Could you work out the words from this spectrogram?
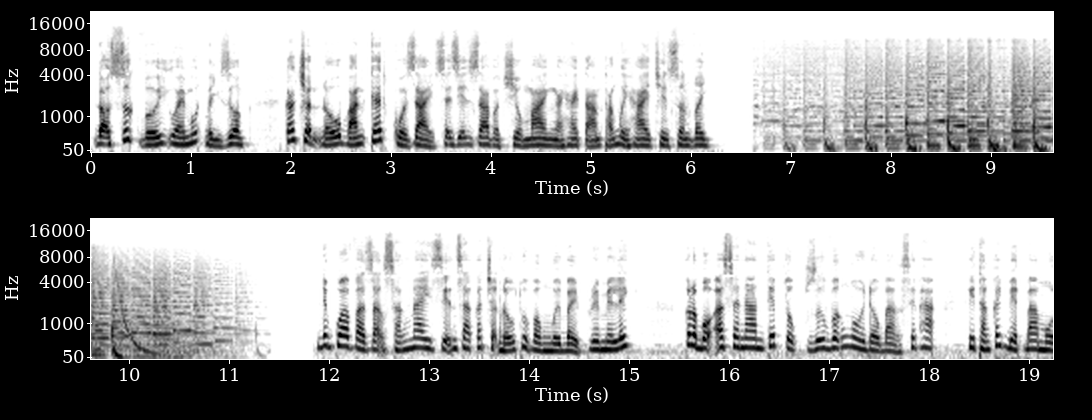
đọ sức với U21 Bình Dương. Các trận đấu bán kết của giải sẽ diễn ra vào chiều mai ngày 28 tháng 12 trên sân Vinh. Đêm qua và dạng sáng nay diễn ra các trận đấu thuộc vòng 17 Premier League. Câu lạc bộ Arsenal tiếp tục giữ vững ngôi đầu bảng xếp hạng khi thắng cách biệt 3-1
